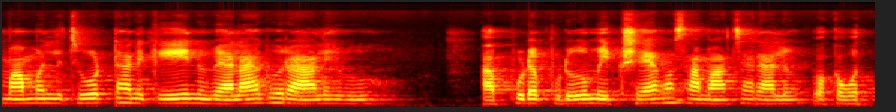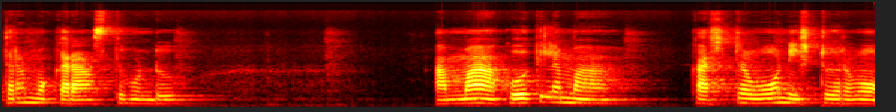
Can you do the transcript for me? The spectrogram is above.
మమ్మల్ని చూడటానికి నువ్వు ఎలాగూ రాలేవు. అప్పుడప్పుడు మీ క్షేమ సమాచారాలు ఒక ఉత్తరం ముక్క రాస్తూ ఉండు. అమ్మా కోకిలమ్మ. కష్టమో నిష్ఠూరమో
